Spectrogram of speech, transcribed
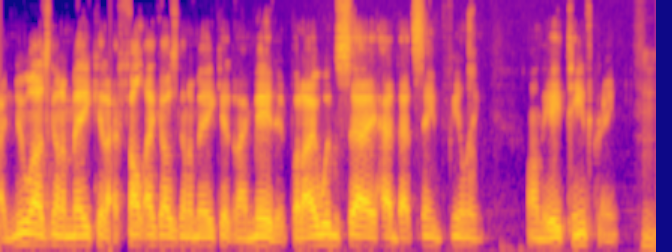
I knew I was going to make it. I felt like I was going to make it, and I made it. But I wouldn't say I had that same feeling on the 18th green. Hmm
